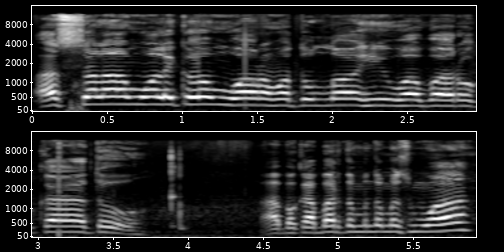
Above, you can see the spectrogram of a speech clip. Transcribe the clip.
Assalamualaikum warahmatullahi wabarakatuh. Apa kabar teman-teman semua?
